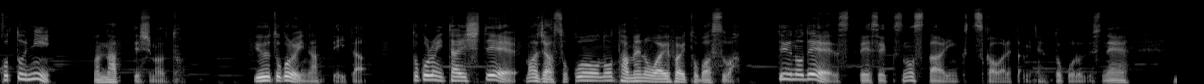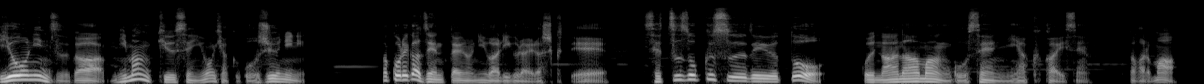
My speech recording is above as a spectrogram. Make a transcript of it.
ことになってしまうというところになっていたところに対して、まあじゃあそこのための Wi-Fi 飛ばすわっていうので、スペース X のスターリンク使われたみたいなところですね。利用人数が29,452人。まあ、これが全体の2割ぐらいらしくて、接続数で言うと、これ7万5200回線。だからまあ、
